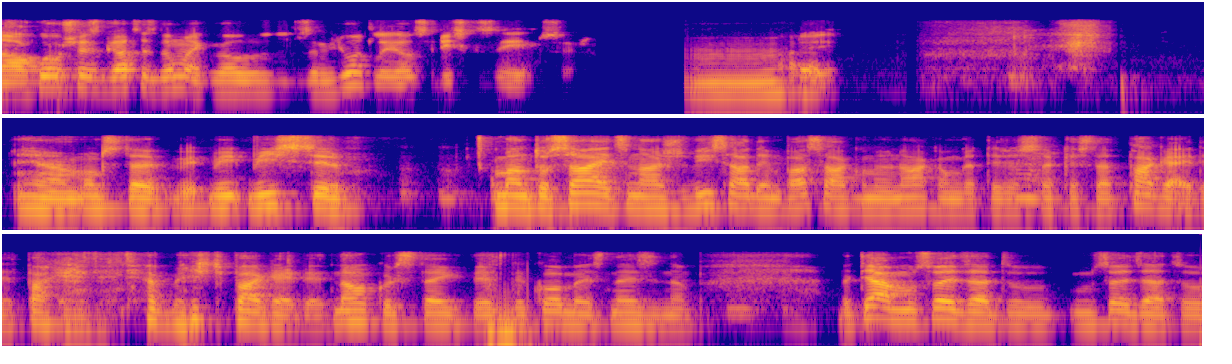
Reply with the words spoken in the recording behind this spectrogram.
Nākošais gads, es domāju, ka vēl zem ļoti liels riska zīmes ir. Mm. Arī. Jā, mums te vi, viss ir. Man tur saicinājuši visādiem pasākumiem. Nākamgad ir saku, tādu, pagaidiet, pagaidiet, jā, bišķi pagaidiet. Nav kur steigties, neko mēs nezinām. Bet jā, mums vajadzētu, mums vajadzētu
